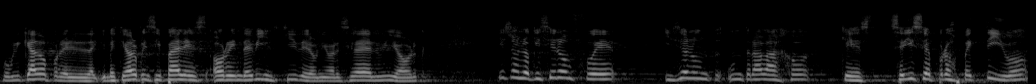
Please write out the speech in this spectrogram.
publicado por el investigador principal, es Orrin Devinsky, de la Universidad de New York. Que ellos lo que hicieron fue, hicieron un, trabajo que se dice prospectivo,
